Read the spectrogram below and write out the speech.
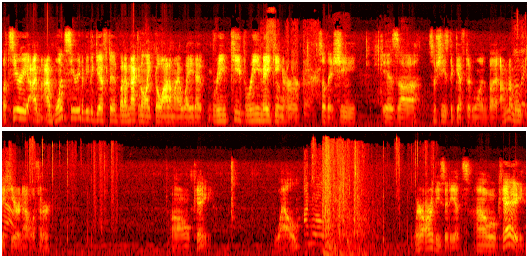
But Ciri, I'm, I want Ciri to be the gifted, but I'm not gonna like go out of my way to re- keep remaking her so that she is uh so she's the gifted one. But I'm gonna move to here now with her. Okay. Well, I'm rolling. where are these idiots? Okay.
